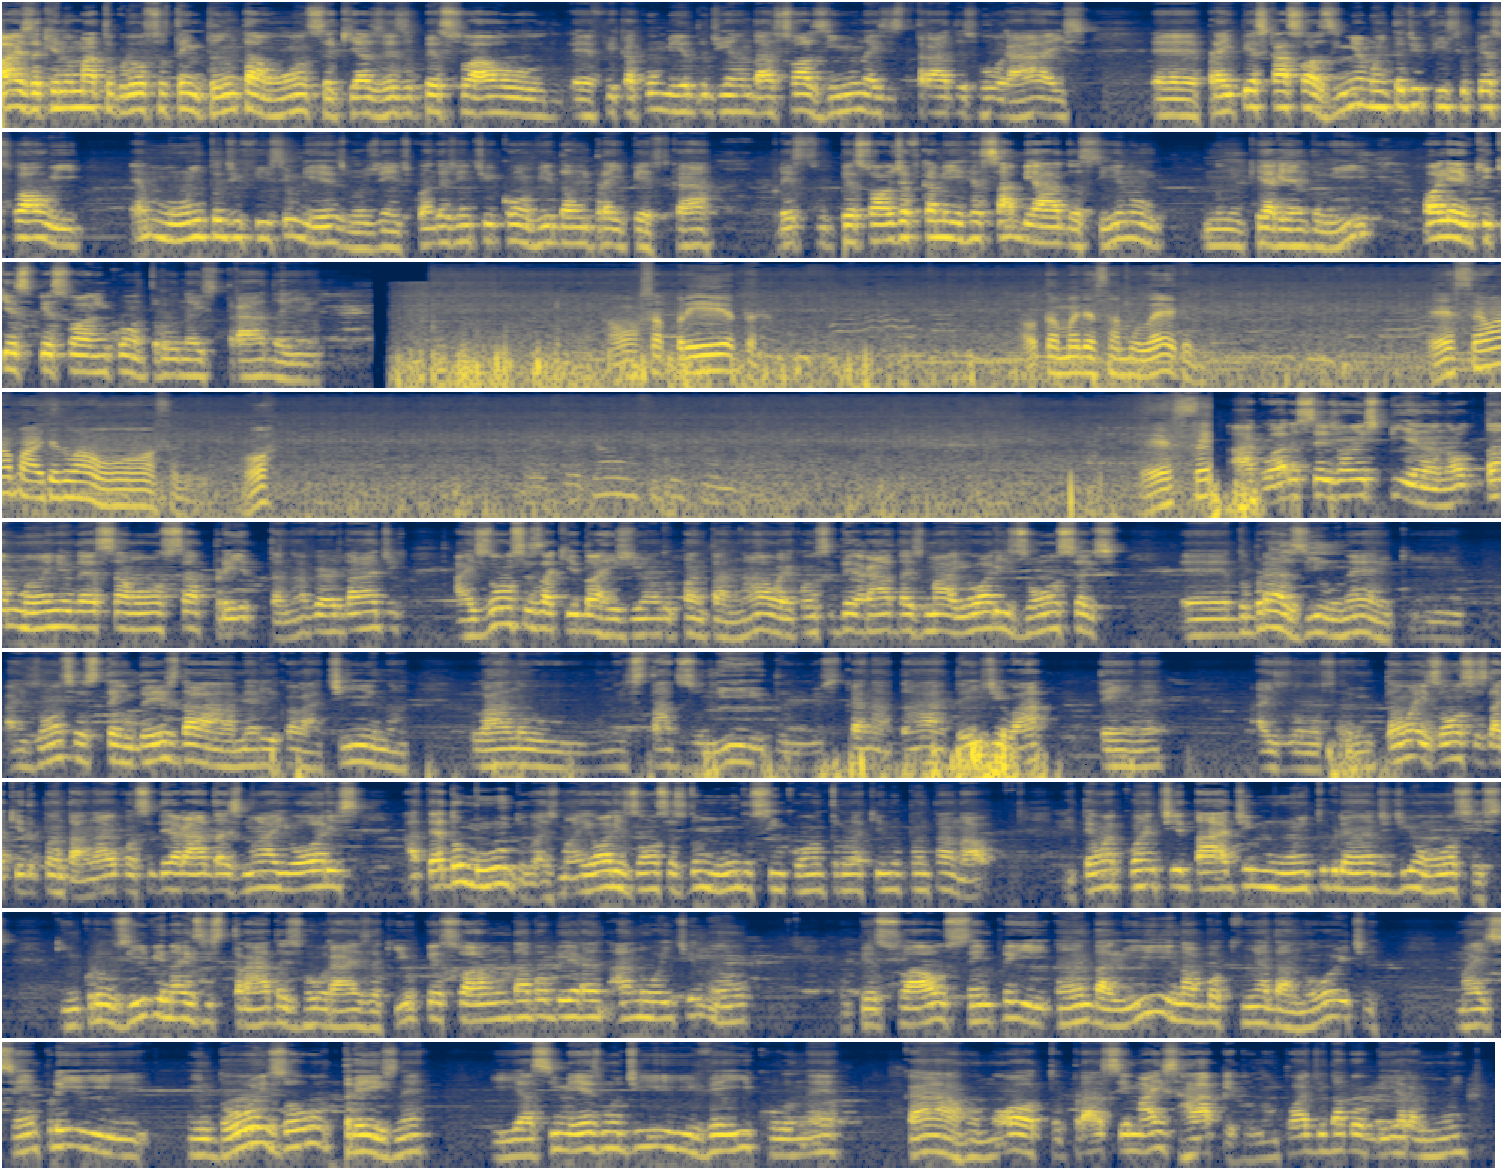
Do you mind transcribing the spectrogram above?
Rapaz, aqui no Mato Grosso tem tanta onça que às vezes o pessoal é, fica com medo de andar sozinho nas estradas rurais. É, para ir pescar sozinho é muito difícil o pessoal ir. É muito difícil mesmo, gente. Quando a gente convida um para ir pescar, o pessoal já fica meio ressabiado assim, não, não querendo ir. Olha aí o que, que esse pessoal encontrou na estrada aí. A onça preta. Olha o tamanho dessa moleca. Essa é uma baita de uma onça, amigo. Ó. Essa é... Agora vocês vão espiando. Olha o tamanho dessa onça preta. Na verdade, as onças aqui da região do Pantanal é considerada as maiores onças é, do Brasil, né? Que as onças têm desde a América Latina, lá no, nos Estados Unidos, Canadá, desde lá tem, né? As onças. Então, as onças daqui do Pantanal é consideradas as maiores até do mundo. As maiores onças do mundo se encontram aqui no Pantanal. E tem uma quantidade muito grande de onças. Que, inclusive nas estradas rurais aqui, o pessoal não dá bobeira à noite, não. O pessoal sempre anda ali na boquinha da noite, mas sempre em dois ou três, né? E assim mesmo de veículo, né? Carro, moto, para ser mais rápido. Não pode dar bobeira muito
